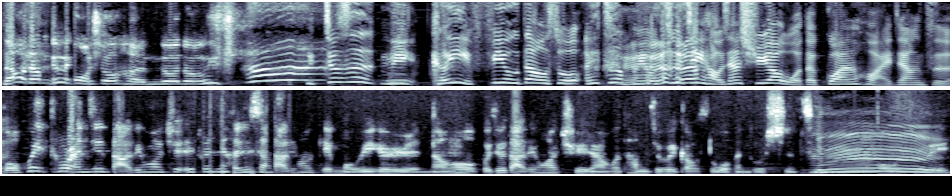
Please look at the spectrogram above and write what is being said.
然后他们就会跟我说很多东西，就是你可以 feel 到说，哎，这个朋友最近好像需要我的关怀这样。我会突然间打电话去，哎，突然间很想打电话给某一个人，然后我就打电话去，然后他们就会告诉我很多事情，然后我就会。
